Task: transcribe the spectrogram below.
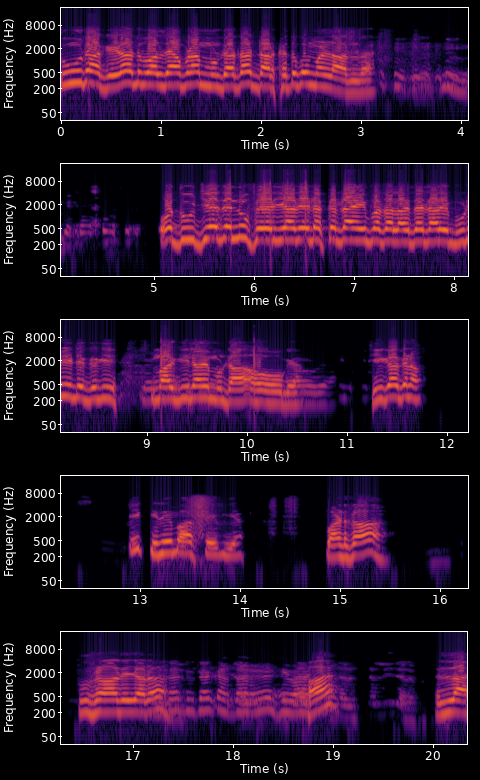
ਤੂੰ ਤਾਂ ਕਿਹੜਾ ਦਬਲਦਾ, ਆਪਣਾ ਮੁੰਡਾ ਤਾਂ ਦਰਖਤ ਘੁੰਮਣ ਲਾ ਦਿੰਦਾ। ਉਹ ਦੂਜੇ ਦਿਨ ਨੂੰ ਫੇਰ ਜਾਂਦੇ, ਡੱਕਰ ਦਾ ਐਂ ਪਤਾ ਲੱਗਦਾ, ਨਾਲੇ ਬੁੜੀ ਡਿੱਗ ਗਈ, ਮਰ ਗਈ, ਨਾਲੇ ਮੁੰਡਾ ਉਹ ਹੋ ਗਿਆ। ਠੀਕ ਆ ਕਿ ਨਾ? ਇਹ ਕਿਹਦੇ ਵਾਸਤੇ ਵੀ ਆ? ਪੰਡਤਾ ਤੂੰ ਸੁਣਾ ਦੇ ਯਾਰ। ਤੂੰ ਤਾਂ ਕਰਦਾ ਰਹਿ ਸੇਵਾ ਹਾਂ? ਲੈ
